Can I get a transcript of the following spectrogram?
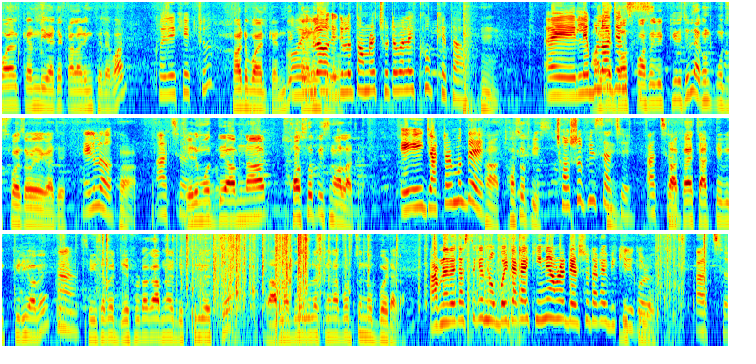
বয়েল ক্যান্ডি আছে কালারিং ফ্লেভার কই দেখি একটু। হার্ড বয়েল ক্যান্ডি এগুলো এগুলো তো আমরা ছোটবেলায় খুব খেতাম। হুম। লেবু লজেন্স দশ পয়সা বিক্রি ছিল এখন পঁচিশ পয়সা হয়ে গেছে। এগুলো? হ্যাঁ। আচ্ছা। এর মধ্যে আপনার ছশো পিস মাল আছে। এই জারটার মধ্যে? হ্যাঁ ছশো পিস ছশো পিস আছে? আচ্ছা। টাকায় চারটে বিক্রি হবে। হ্যাঁ। সেই হিসাবে দেড়শো টাকা আপনার বিক্রি হচ্ছে। আর আপনাদের এগুলো কেনা পড়ছে নব্বই টাকা। আপনাদের কাছ থেকে নব্বই টাকায় কিনে আমরা দেড়শো টাকায় বিক্রি করব। আচ্ছা।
